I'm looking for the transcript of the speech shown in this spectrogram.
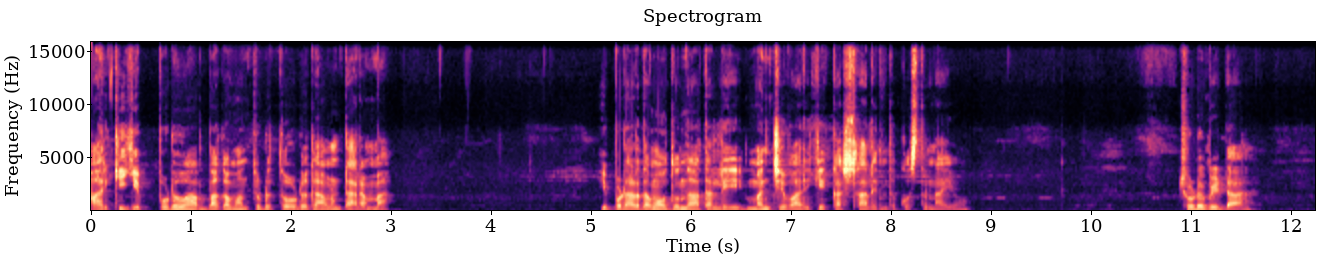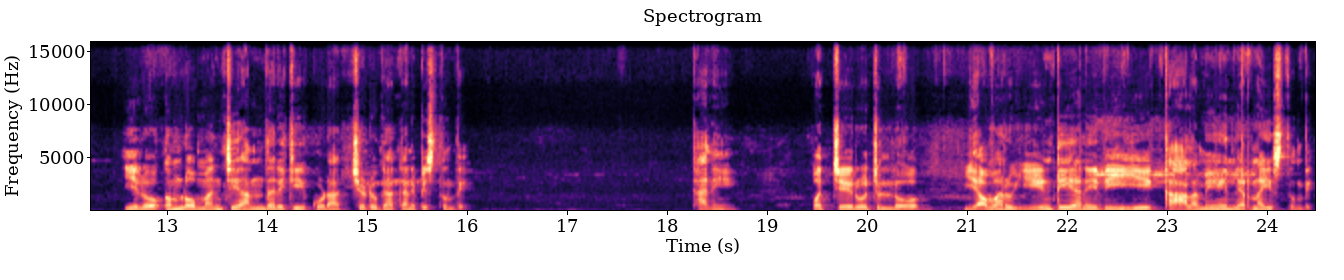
వారికి ఎప్పుడూ ఆ భగవంతుడు తోడుగా ఉంటారమ్మా. ఇప్పుడు అర్థమవుతుందా తల్లి మంచి వారికి కష్టాలు ఎందుకు వస్తున్నాయో? చూడు బిడ్డ ఈ లోకంలో మంచి అందరికీ కూడా చెడుగా కనిపిస్తుంది. కానీ వచ్చే రోజుల్లో ఎవరు ఏంటి అనేది ఈ కాలమే నిర్ణయిస్తుంది.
